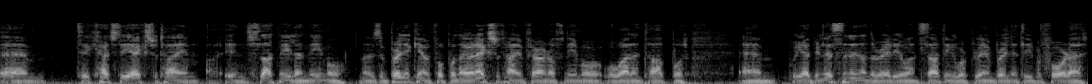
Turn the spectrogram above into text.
um, to catch the extra time in Slaughtneil and Nemo. Now, it was a brilliant game of football. Now, in extra time, fair enough, Nemo were well on top, but um, we had been listening on the radio and Slaughtneil were playing brilliantly before that.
